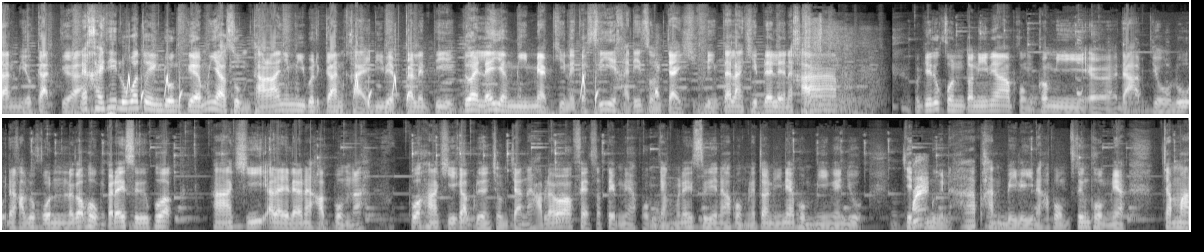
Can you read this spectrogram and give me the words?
ตันมีโอกาสเกลือ และใครที่รู้ว่าตัวเองดวงเกลือไม่อยากสุ่มทางร้านยังมีบริการขายดีแบบการันตีอีกด้วยและยังมีแมปคินเลกาซี่ใครที่สนใจคลิกลิงก์ใต้ล่างคลิปได้เลยนะครับโอเคทุกคนตอนนี้เนี่ยผมก็มีเอ่อดาบโยรุนะครับทุกคนแล้วก็ผมก็ได้ซื้อพวกฮาคิอะไรแล้วนะครับผมนะ พวกฮาคิกับเดือนชมจันทร์นะครับ แล้วก็เฟสสเต็ปเนี่ยผมยังไม่ได้ซื้อนะครับผมและตอนนี้เนี่ยผมมีเงินอยู่ 75,000บีรีนะครับผมซึ่งผมเนี่ยจะมา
